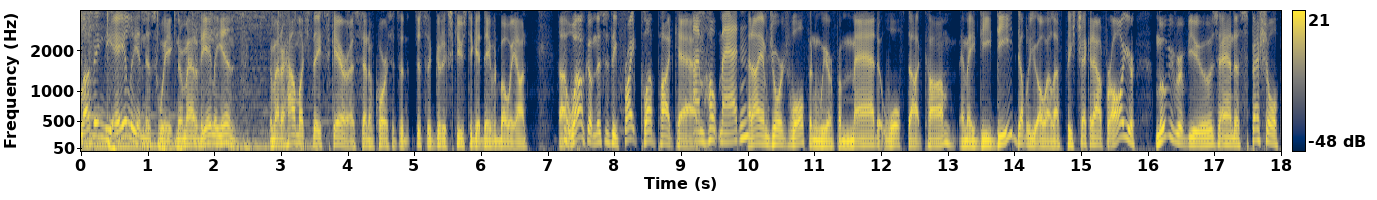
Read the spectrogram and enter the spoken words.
loving the alien this week, no matter the aliens, no matter how much they scare us. And of course, it's a, just a good excuse to get David Bowie on. Uh, welcome. This is the Fright Club podcast. I'm Hope Madden. And I am George Wolf, and we are from madwolf.com, M A D D W O L F. Please check it out for all your movie reviews and a special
